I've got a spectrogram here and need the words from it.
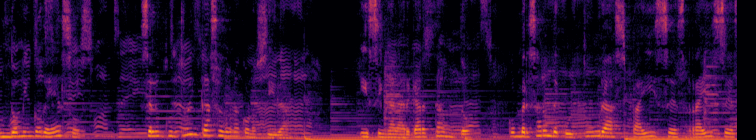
Un domingo de esos, se lo encontró en casa de una conocida y sin alargar tanto, conversaron de culturas, países, raíces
